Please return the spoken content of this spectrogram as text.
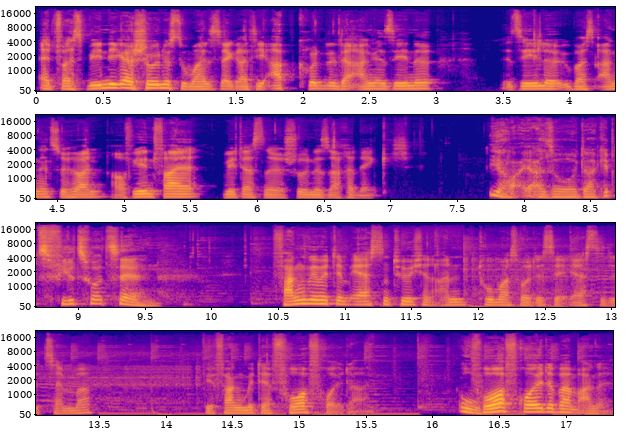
etwas weniger Schönes. Du meinst ja gerade die Abgründe der Angelsehne Seele übers Angeln zu hören. Auf jeden Fall wird das eine schöne Sache, denke ich. Ja, also da gibt es viel zu erzählen. Fangen wir mit dem ersten Türchen an. Thomas, heute ist der 1. Dezember. Wir fangen mit der Vorfreude an. Oh. Vorfreude beim Angeln.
